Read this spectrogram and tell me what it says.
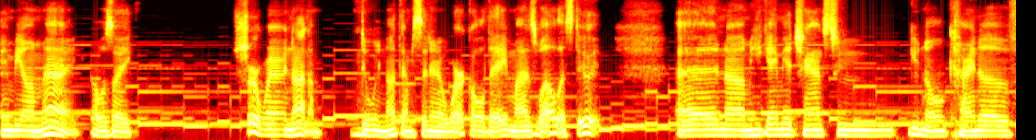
and Beyond Mag?" I was like, "Sure, why not?" I'm doing nothing. I'm sitting at work all day. Might as well. Let's do it. And um, he gave me a chance to, you know, kind of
